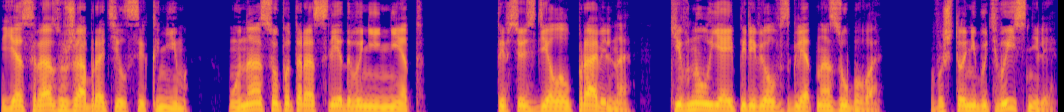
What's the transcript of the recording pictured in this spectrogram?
Я сразу же обратился к ним. «У нас опыта расследований нет». «Ты все сделал правильно», — кивнул я и перевел взгляд на Зубова. «Вы что-нибудь выяснили?»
